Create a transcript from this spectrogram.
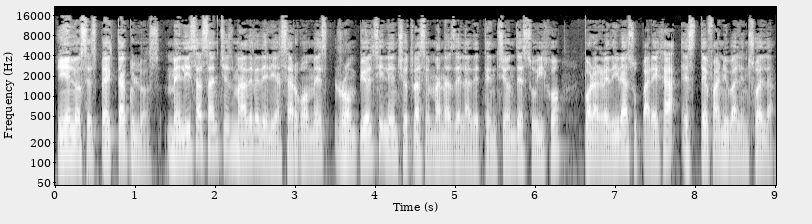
Y en los espectáculos, Melissa Sánchez, madre de Eliazar Gómez, rompió el silencio tras semanas de la detención de su hijo por agredir a su pareja Stephanie Valenzuela.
